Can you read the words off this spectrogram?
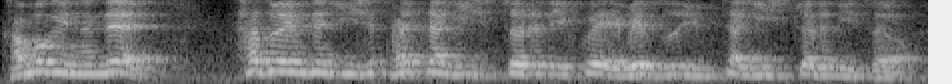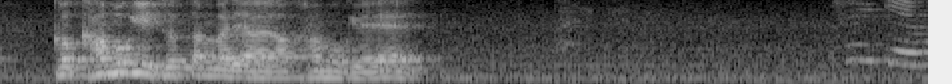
감옥에 있는데 사도행전 28장 20절에도 있고 에베소서 6장 20절에도 있어요 그 감옥에 있었단 말이야 감옥에 8개월?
